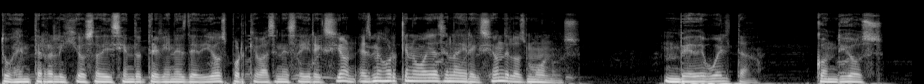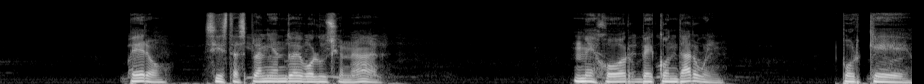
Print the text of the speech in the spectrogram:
Tu gente religiosa diciéndote vienes de Dios porque vas en esa dirección. Es mejor que no vayas en la dirección de los monos. Ve de vuelta con Dios. Pero si estás planeando evolucionar, mejor ve con Darwin, porque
